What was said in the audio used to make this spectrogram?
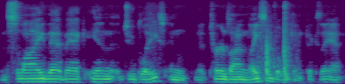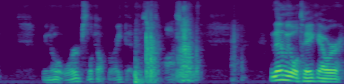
and slide that back into place. And it turns on nicely, but we can fix that. We know it works. Look how bright that is. That's awesome. And then we will take our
